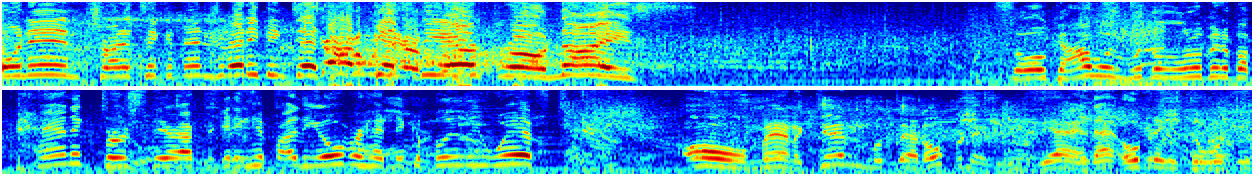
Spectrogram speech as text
going in, trying to take advantage of Eddie being dead. Got him Gets the air throw. Nice. So Ogawa with a little bit of a panic burst there after getting hit by the overhead and he completely whiffed. Oh man, again with that opening. Yeah, that opening has been working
